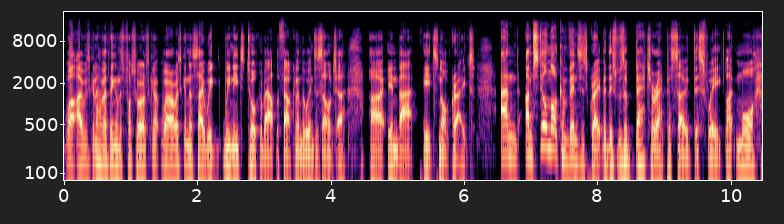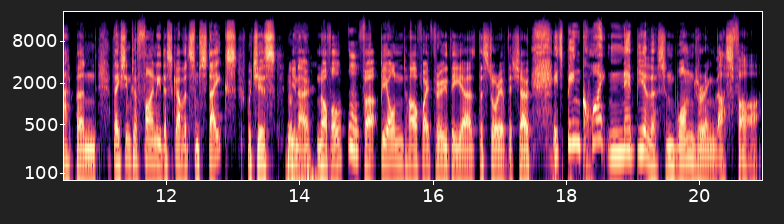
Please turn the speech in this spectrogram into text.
well, I was gonna have a thing on this podcast where I was gonna, where I was gonna say we we need to talk about the Falcon and the Winter Soldier, uh, in that it's not great, and I'm still not convinced it's great. But this was a better episode this week. Like more happened. They seem to have finally discovered some stakes, which is you know novel for beyond halfway through the uh, the story of the show. It's been quite nebulous and wandering thus far,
